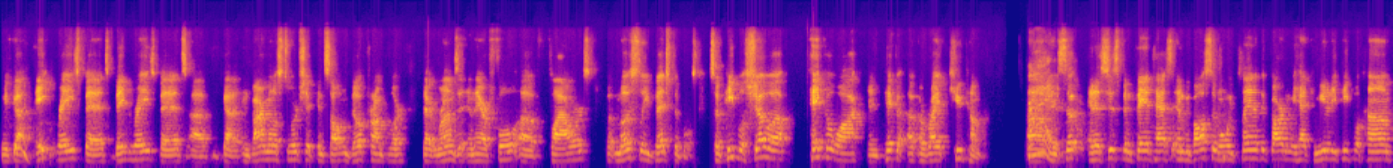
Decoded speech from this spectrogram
We've got hmm. eight raised beds, big raised beds. Uh, we've got an environmental stewardship consultant, Bill Crumpler, that runs it, and they are full of flowers, but mostly vegetables. So people show up, take a walk, and pick a, a ripe cucumber. Right. Uh, and so, and it's just been fantastic. And we've also, when we planted the garden, we had community people come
